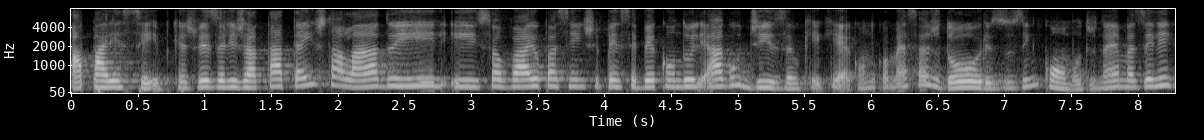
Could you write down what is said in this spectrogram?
aparecer, porque às vezes ele já está até instalado e, e, só vai o paciente perceber quando ele agudiza, o que, que é? Quando começa as dores, os incômodos, né? Mas ele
